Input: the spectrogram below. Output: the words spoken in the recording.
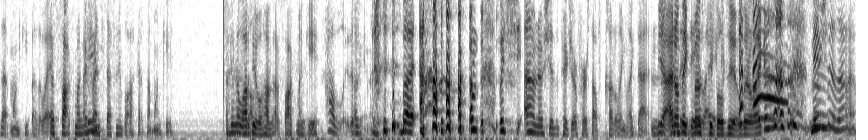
that monkey, by the way. That sock monkey? My friend Stephanie Block has that monkey. I think a lot of people have that sock monkey. Probably they're Okay. famous, but um, but she, I don't know. if She has a picture of herself cuddling like that. In, Yeah, I don't think most people do. They're like, Maybe she does. I don't know.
